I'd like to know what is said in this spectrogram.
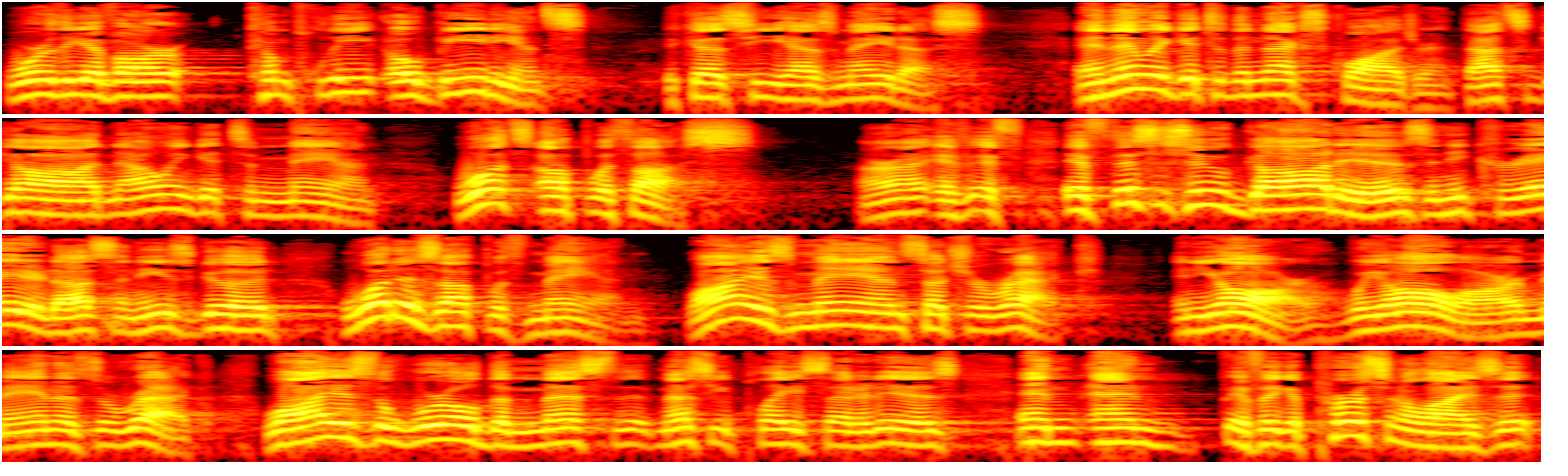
worthy of our complete obedience because he has made us. And then we get to the next quadrant. That's God. Now we get to man. What's up with us? All right? If, if, if this is who God is and he created us and he's good, what is up with man? Why is man such a wreck? And you are. We all are. Man is a wreck. Why is the world the mess, messy place that it is? And, and if we could personalize it,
